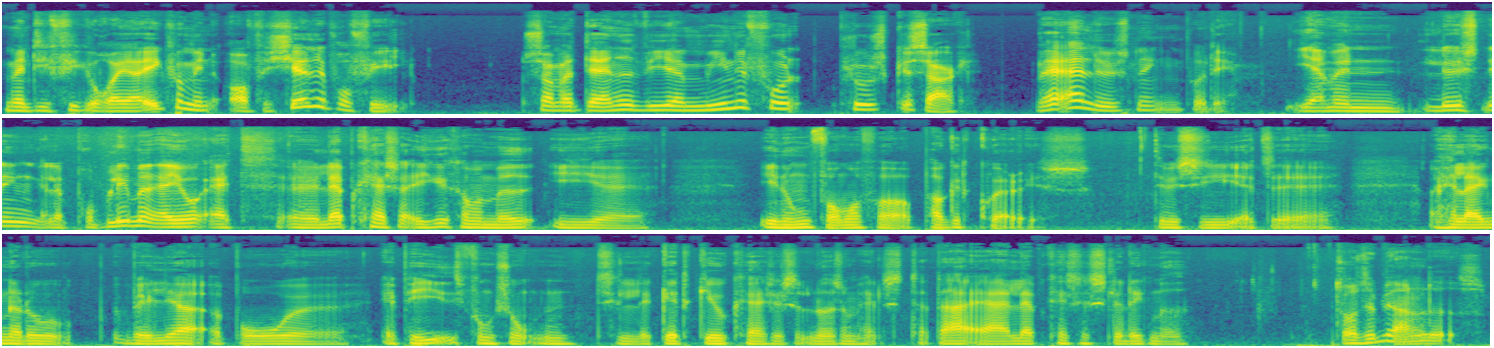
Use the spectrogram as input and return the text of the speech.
men de figurerer ikke på min officielle profil, som er dannet via minefund plus gesak. Hvad er løsningen på det? Jamen, løsningen, eller problemet er jo, at øh, labcacher ikke kommer med i, øh, i nogen former for pocket queries. Det vil sige, at øh, og heller ikke når du vælger at bruge øh, API-funktionen til get geocaches eller noget som helst. Der er labcaches slet ikke med. Jeg tror, det bliver anderledes.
